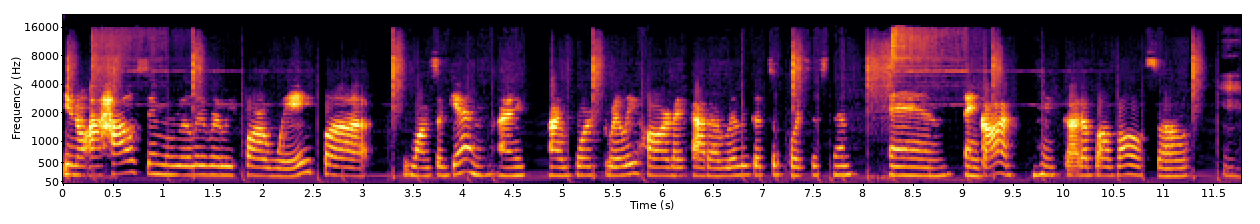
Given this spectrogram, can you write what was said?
you know, a house seemed really, really far away. But once again, I, I worked really hard. I've had a really good support system. And, and God, God above all. So, mm,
